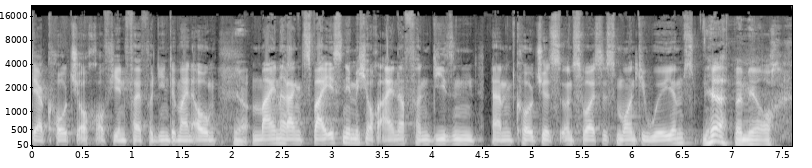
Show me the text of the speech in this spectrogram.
der Coach auch auf jeden Fall verdient in meinen Augen. Ja. Mein Rang 2 ist nämlich auch einer von diesen ähm, Coaches und zwar ist es Monty Williams. Ja, bei mir auch.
